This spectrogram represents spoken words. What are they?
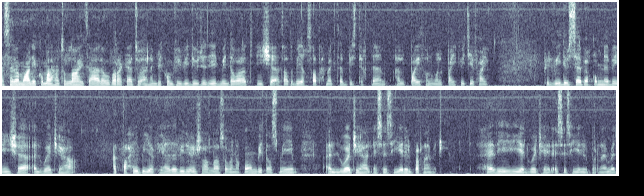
السلام عليكم ورحمة الله تعالى وبركاته. أهلا بكم في فيديو جديد من دورة إنشاء تطبيق سطح مكتب باستخدام البايثون وال PyQt 5 في الفيديو السابق قمنا بإنشاء الواجهة الترحيبية. في هذا الفيديو إن شاء الله سوف نقوم بتصميم الواجهة الأساسية للبرنامج. هذه هي الواجهة الأساسية للبرنامج.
